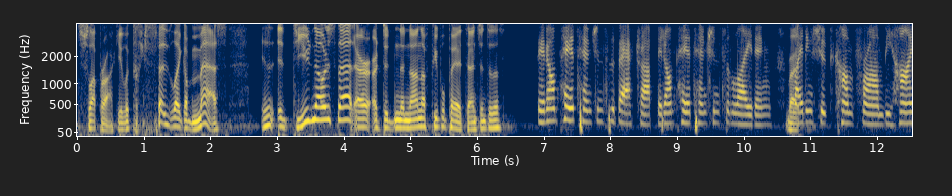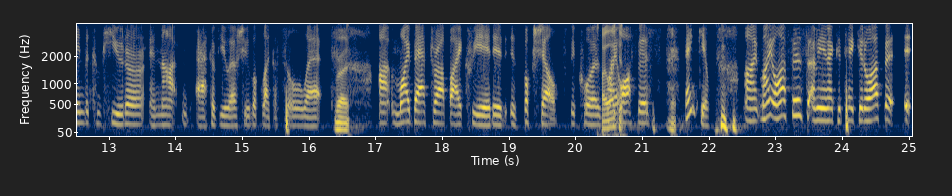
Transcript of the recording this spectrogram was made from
schleprock. He looked like like a mess. Is it, do you notice that, or, or did not enough people pay attention to this? They don't pay attention to the backdrop. They don't pay attention to the lighting. Right. Lighting should come from behind the computer and not back of you, as you look like a silhouette. Right. Uh, my backdrop I created is bookshelves because like my it. office. Thank you. uh, my office. I mean, I could take it off. It, it,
